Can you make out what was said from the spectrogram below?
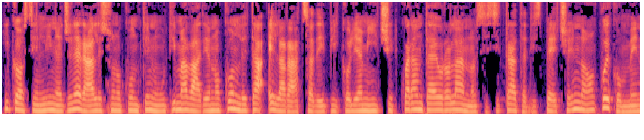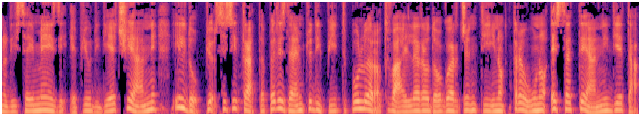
I costi in linea generale sono contenuti ma variano con l'età e la razza dei piccoli amici. 40 euro l'anno se si tratta di specie innocue con meno di 6 mesi e più di 10 anni, il doppio se si tratta per esempio di Pitbull, Rottweiler o Dogo argentino tra 1 e 7 anni di età.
